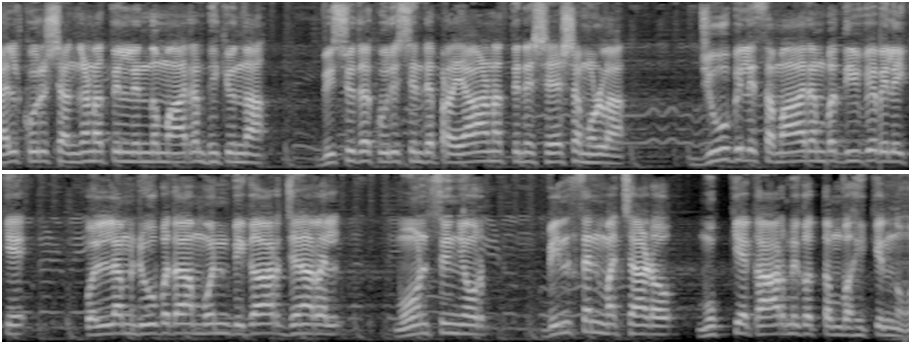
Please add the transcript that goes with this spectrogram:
കൽക്കുരുശങ്കണത്തിൽ നിന്നും ആരംഭിക്കുന്ന വിശുദ്ധ കുരിശിന്റെ പ്രയാണത്തിന് ശേഷമുള്ള ജൂബിലി സമാരംഭ ദിവ്യബലിക്ക് കൊല്ലം രൂപതാ മുൻ vicar general monsignor Vincent Machado മുഖ്യ കാർമ്മികത്വം വഹിക്കുന്നു.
